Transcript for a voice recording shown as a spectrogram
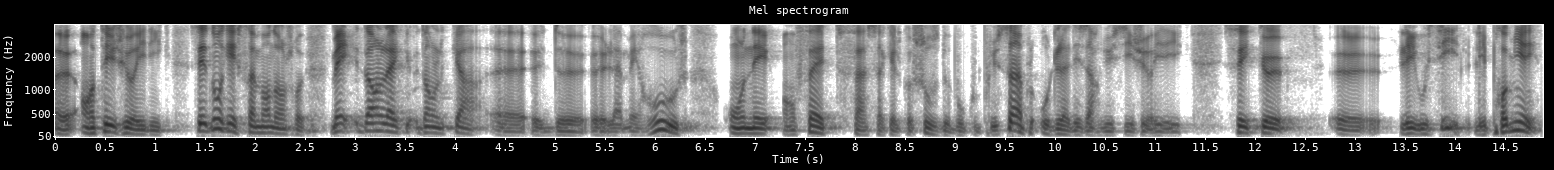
euh, antéjuridique. C'est donc extrêmement dangereux. Mais dans, le cas de la mer Rouge, on est en fait face à quelque chose de beaucoup plus simple, au-delà des arguties juridiques. C'est que les Houssis, les premiers,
